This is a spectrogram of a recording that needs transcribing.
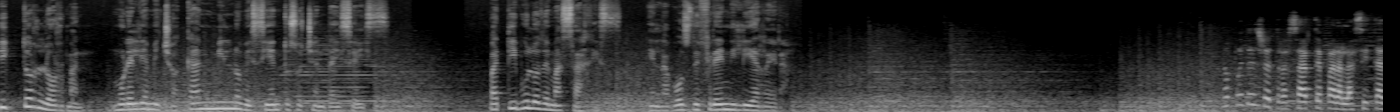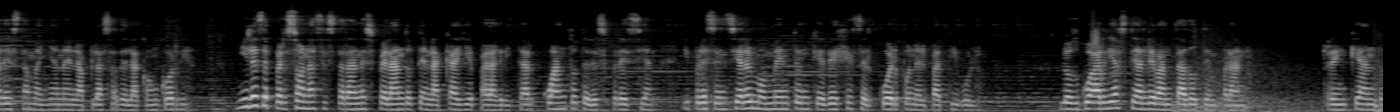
Víctor Lorman, Morelia, Michoacán, 1986. Patíbulo de masajes, en la voz de Frenny Herrera. No puedes retrasarte para la cita de esta mañana en la Plaza de la Concordia. Miles de personas estarán esperándote en la calle para gritar cuánto te desprecian y presenciar el momento en que dejes el cuerpo en el patíbulo. Los guardias te han levantado temprano. Renqueando,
